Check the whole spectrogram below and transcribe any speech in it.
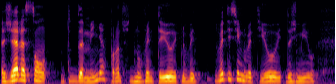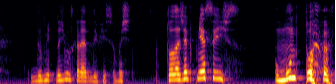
A geração da minha, pronto, de 98, 90, 95, 98, 2000. 2000 se calhar é difícil, mas toda a gente conhece isso. O mundo todo,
